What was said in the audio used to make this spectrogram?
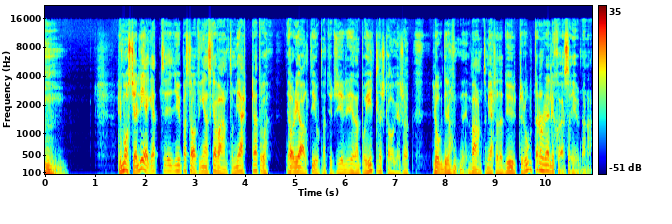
Mm. Det måste ju ha legat den djupa staten ganska varmt om hjärtat och det har det ju alltid gjort naturligtvis. Redan på Hitlers dagar så låg det dem varmt om hjärtat att utrota de religiösa judarna.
